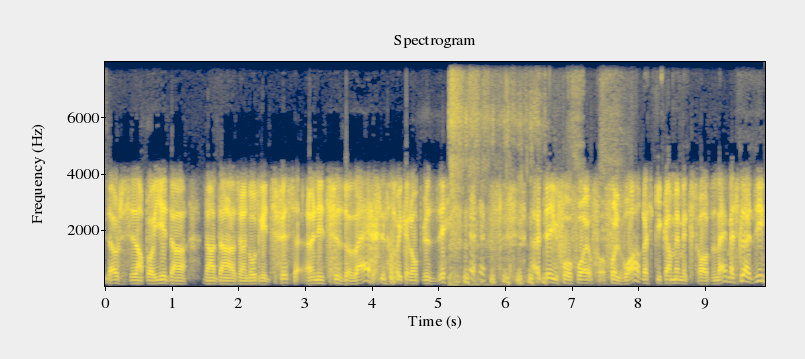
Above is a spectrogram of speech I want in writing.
Là, je suis employé dans, dans, dans un autre édifice, un édifice de verre, c'est le moins que l'on puisse dire. Ah, il faut, faut, faut, le voir, ce qui est quand même extraordinaire. Mais cela dit,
